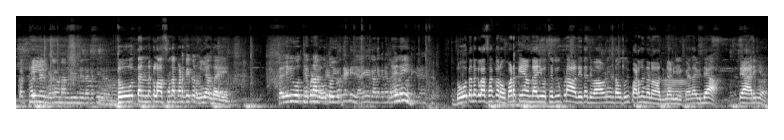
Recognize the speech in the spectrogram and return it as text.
ਇਕੱਠੇ ਹੀ ਬੜੇ ਹੁਣ ਮਹੀਨੇ ਦਾ ਇਕੱਠੇ ਕਰਨਾ। ਦੋ ਤਿੰਨ ਕਲਾਸਾਂ ਦਾ ਪੜ ਕੇ ਘਰੋਂ ਹੀ ਆਂਦਾ ਏ ਫਿਰ ਜੇ ਵੀ ਉੱਥੇ ਪੜਾ ਲਓ ਤੋਂ ਹੀ ਨਹੀਂ ਨਹੀਂ ਦੋ ਤਿੰਨ ਕਲਾਸਾਂ ਘਰੋਂ ਪੜ ਕੇ ਆਂਦਾ ਜੀ ਉੱਥੇ ਵੀ ਉਹ ਪੜਾ ਦੇ ਤਾਂ ਜਵਾਬ ਨਹੀਂ ਦਿੰਦਾ ਉਦੋਂ ਵੀ ਪੜ ਲੈਂਦਾ ਨਾਲ ਦੀ ਨਾਲ ਹੀ ਕਹਿੰਦਾ ਵੀ ਲਿਆ ਤਿਆਰ ਹੀ ਹੈ।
